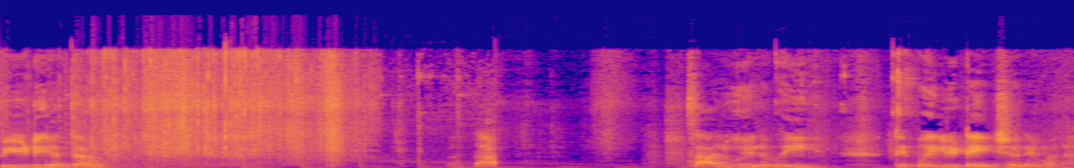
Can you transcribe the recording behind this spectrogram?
पीठ घेता. आता चालू आहे ना भाई ते पहिली टेन्शन आहे मला.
